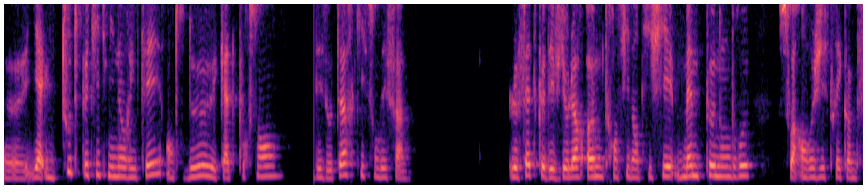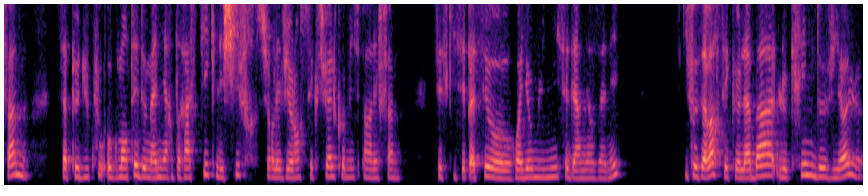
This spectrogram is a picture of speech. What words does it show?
euh, il y a une toute petite minorité, entre 2 et 4 des auteurs qui sont des femmes. Le fait que des violeurs hommes transidentifiés, même peu nombreux, soient enregistrés comme femmes, ça peut du coup augmenter de manière drastique les chiffres sur les violences sexuelles commises par les femmes. C'est ce qui s'est passé au Royaume-Uni ces dernières années. Ce qu'il faut savoir, c'est que là-bas, le crime de viol,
